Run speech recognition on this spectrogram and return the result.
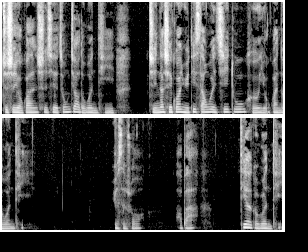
只是有关世界宗教的问题，及那些关于第三位基督和有关的问题。”约瑟说：“好吧。”第二个问题，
